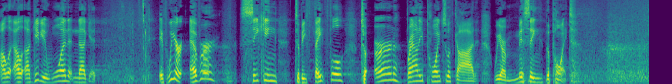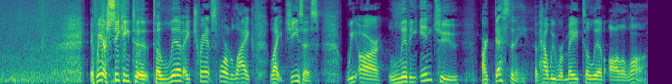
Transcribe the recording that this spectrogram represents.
I'll, I'll, I'll give you one nugget. If we are ever seeking to be faithful to earn brownie points with God, we are missing the point. If we are seeking to, to live a transformed life like Jesus, we are living into our destiny of how we were made to live all along.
